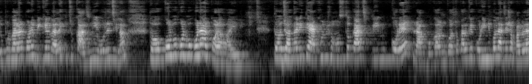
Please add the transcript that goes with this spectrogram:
দুপুরবেলার পরে বিকেলবেলায় কিছু কাজ নিয়ে বসেছিলাম। তো করব করব করে আর করা হয়নি। তো যথারীতি এখন সমস্ত কাজ ক্লিন করে রাখব। কারণ গতকালকে করিনি বলে আজকে সকালবেলা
